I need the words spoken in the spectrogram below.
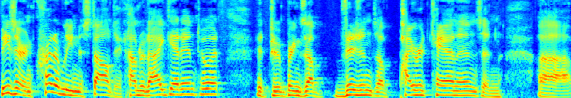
these are incredibly nostalgic. How did I get into it? It brings up visions of pirate cannons and, uh,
